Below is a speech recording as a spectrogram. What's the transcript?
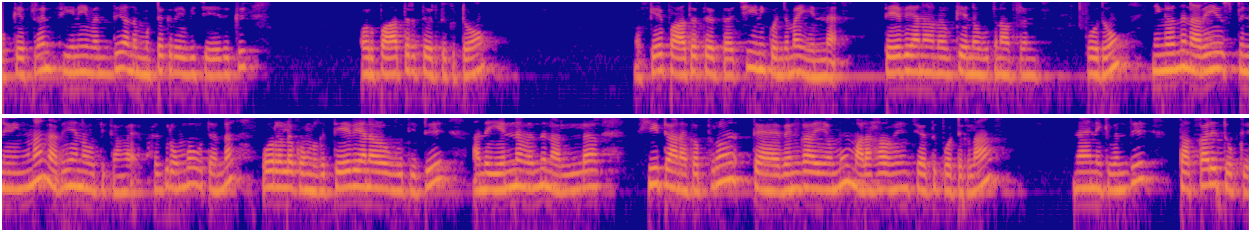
ஓகே ஃப்ரெண்ட்ஸ் இனி வந்து அந்த முட்டை கிரேவி செய்யறதுக்கு ஒரு பாத்திரத்தை எடுத்துக்கிட்டோம். ஓகே பாத்திரத்தை எடுத்தாச்சு. இனி கொஞ்சமாக எண்ணெய். தேவையான அளவுக்கு எண்ணெய் ஊற்றினா ஃப்ரெண்ட்ஸ் போதும். நீங்கள் வந்து நிறைய யூஸ் பண்ணுவீங்கன்னா நிறைய எண்ணெய் ஊற்றிக்காங்க அதுக்கு ரொம்ப ஊற்றண்டா ஓரளவுக்கு உங்களுக்கு தேவையான அளவு ஊற்றிட்டு அந்த எண்ணெய் வந்து நல்லா ஹீட் ஆனதுக்கப்புறம் தே வெங்காயமும் மிளகாவையும் சேர்த்து போட்டுக்கலாம். நான் இன்றைக்கி வந்து தக்காளி தொக்கு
